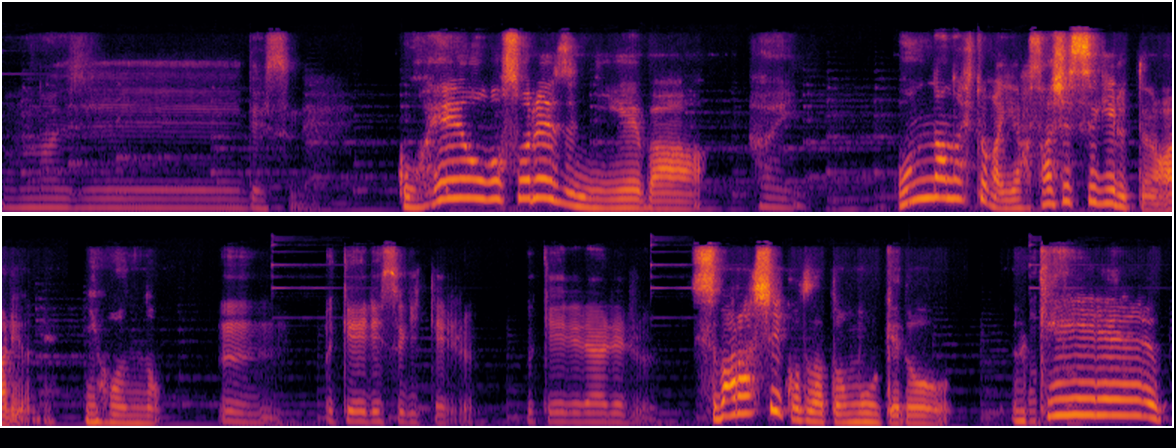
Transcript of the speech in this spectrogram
同じですね。語弊を恐れずに言えば、はい。女の人が優しすぎるってのはあるよね。日本の。うん。受け入れすぎてる。受け入れられる。素晴らしいことだと思うけど、受け入れる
